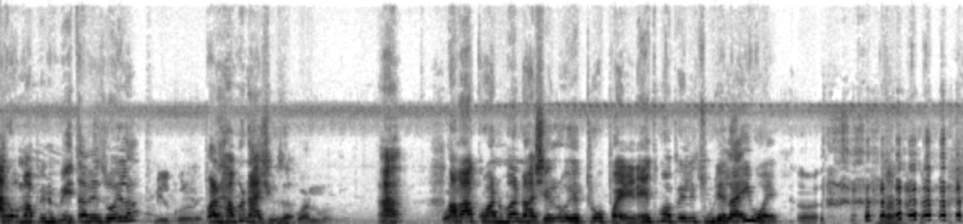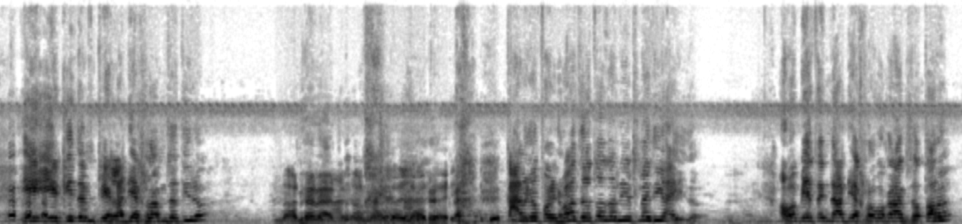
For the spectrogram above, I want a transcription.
આ રોમાપીને મેં તમે જોયેલા? બિલકુલ નહીં. પણ હામાં નાખ્યું છે? કોનમાં હા? આવા કોનમાં નાશેલું એટલું પૈણેતમાં પેલી ચૂડેલ આવી હોય. હા. એ એકદમ પેલા દેખલામ જતી રહ્યો કામ કે પૈણવા જતો હતો ને એટલેથી આવી છે હવે બે ત્રણ દાડ દેખલો વગર જતો રહે? ના જતો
